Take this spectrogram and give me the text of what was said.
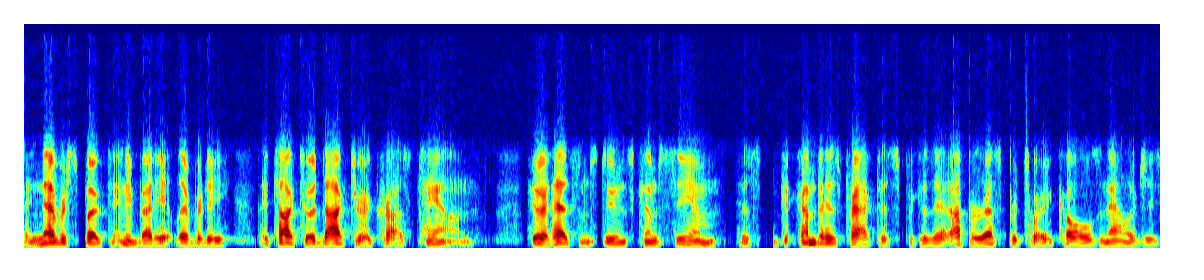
They never spoke to anybody at Liberty. They talked to a doctor across town who had had some students come see him, his come to his practice because they had upper respiratory colds and allergies,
